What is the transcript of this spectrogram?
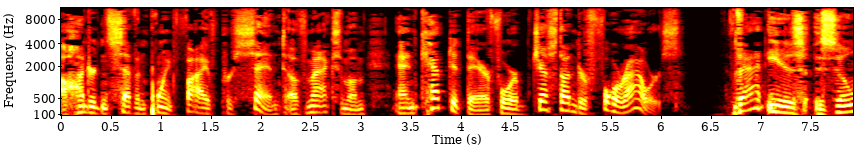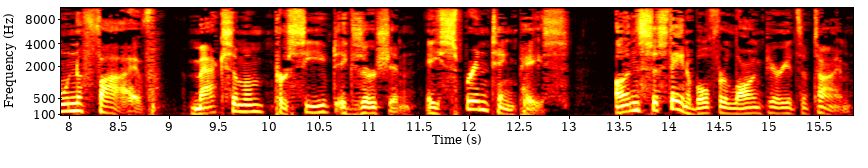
107.5% of maximum and kept it there for just under four hours. That is zone 5, maximum perceived exertion, a sprinting pace, unsustainable for long periods of time.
